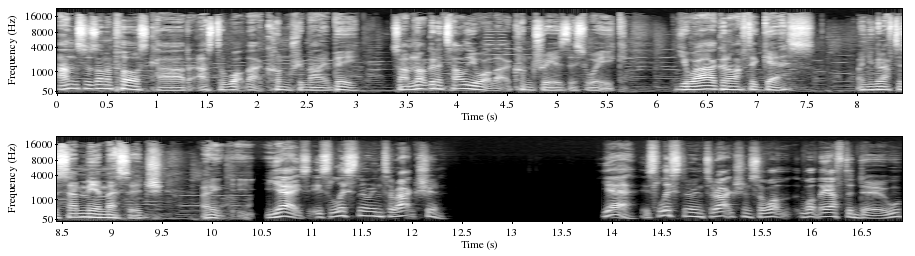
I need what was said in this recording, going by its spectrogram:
Answers on a postcard as to what that country might be. So I'm not going to tell you what that country is this week. You are going to have to guess, and you're going to have to send me a message. And it, yeah, it's, it's listener interaction. Yeah, it's listener interaction. So what what they have to do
